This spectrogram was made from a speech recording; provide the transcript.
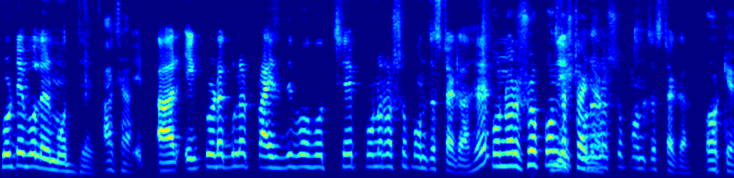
পোর্টেবলের মধ্যে। আচ্ছা। আর এই প্রোডাক্টগুলোর প্রাইস দিব হচ্ছে পনেরোশো পঞ্চাশ টাকা হ্যাঁ? পনেরোশো পঞ্চাশ টাকা। পনেরোশো পঞ্চাশ টাকা। ওকে।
